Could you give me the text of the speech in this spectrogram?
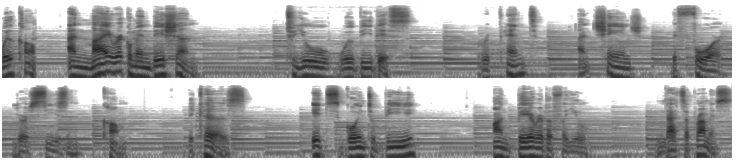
will come. And my recommendation to you will be this repent and change before your season come because it's going to be unbearable for you that's a promise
